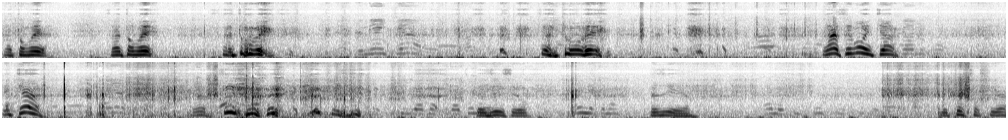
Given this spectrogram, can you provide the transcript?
Ça va tomber. Ça va tomber. Ça va tomber. Ça va tomber. Là, c'est bon, il tient. Il tient. Vas-y, c'est bon. Vas-y, regarde. Mets-toi sur celui-là.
